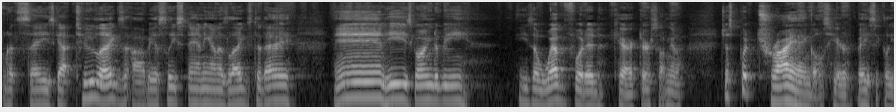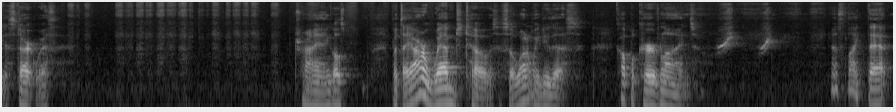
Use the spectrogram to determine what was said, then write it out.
let's say he's got two legs, obviously standing on his legs today, and he's going to be, he's a web-footed character, so I'm going to just put triangles here, basically, to start with. Triangles, but they are webbed toes, so why don't we do this? Couple curved lines, just like that.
